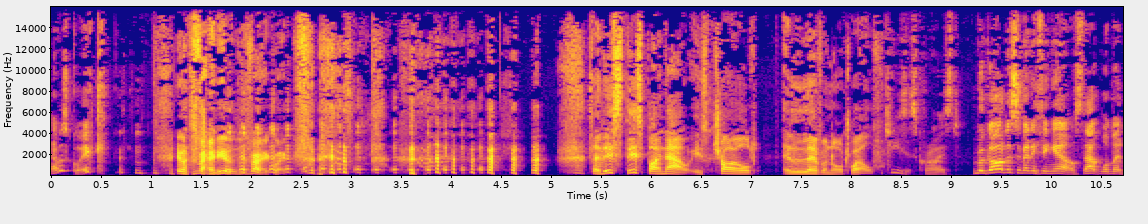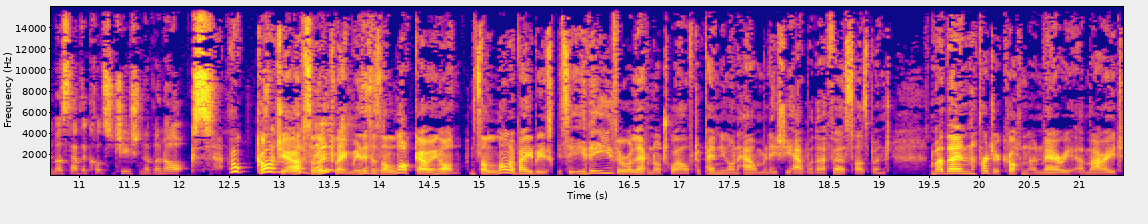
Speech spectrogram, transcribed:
That was quick. it was very, it was very quick. So this, this by now is child eleven or twelve. Jesus Christ. Regardless of anything else, that woman must have the constitution of an ox. Oh God, yeah, absolutely. I mean, this is a lot going on. It's a lot of babies. It's either either eleven or twelve, depending on how many she had with her first husband. But then Frederick Cotton and Mary are married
